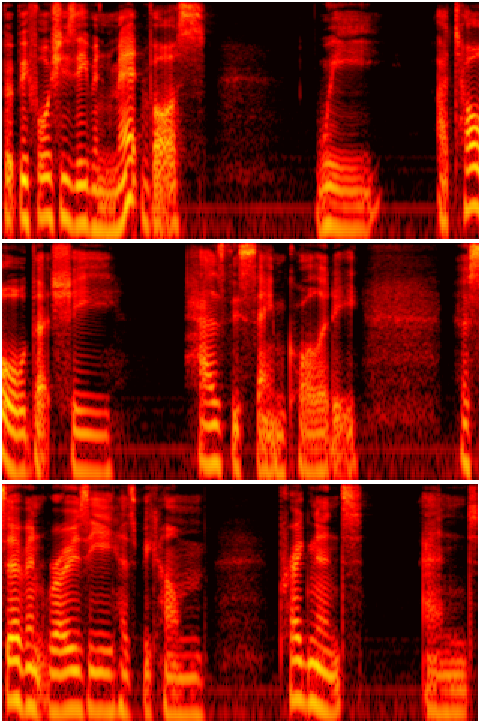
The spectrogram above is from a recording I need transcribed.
But before she's even met Voss, we are told that she has this same quality. Her servant Rosie has become pregnant, and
